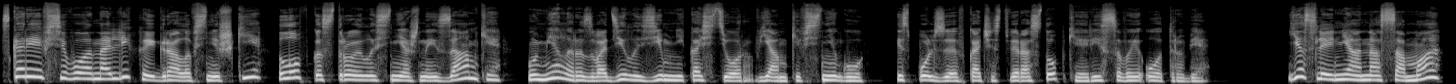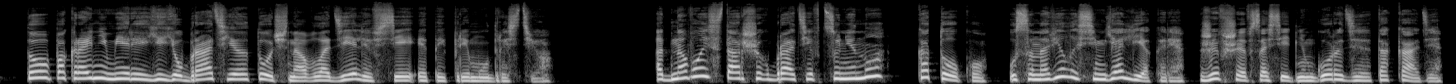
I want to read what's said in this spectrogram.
Скорее всего, она лихо играла в снежки, ловко строила снежные замки, умело разводила зимний костер в ямке в снегу, используя в качестве растопки рисовые отруби. Если не она сама, то, по крайней мере, ее братья точно овладели всей этой премудростью. Одного из старших братьев Цунино, Катоку, усыновила семья лекаря, жившая в соседнем городе Такаде,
